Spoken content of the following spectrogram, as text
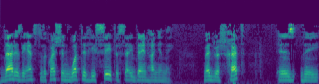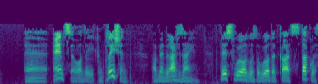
that is the answer to the question, what did He see to say Dein Hanyan Li? Medrash Chet is the uh, answer or the completion of Medrash Zayin. This world was the world that God stuck with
